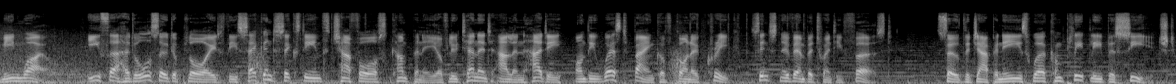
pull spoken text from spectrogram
Meanwhile, Eather had also deployed the 2nd 16th Chaforce Company of Lieutenant Alan Haddy on the west bank of Gona Creek since November 21st, so the Japanese were completely besieged.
